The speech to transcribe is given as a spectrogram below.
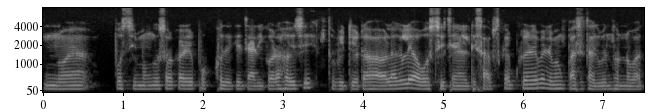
নয়া পশ্চিমবঙ্গ সরকারের পক্ষ থেকে জারি করা হয়েছে। তো ভিডিওটা ভালো লাগলে অবশ্যই চ্যানেলটি সাবস্ক্রাইব করে নেবেন এবং পাশে থাকবেন। ধন্যবাদ।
